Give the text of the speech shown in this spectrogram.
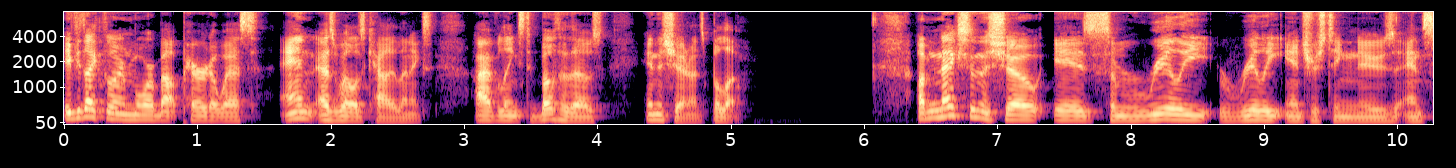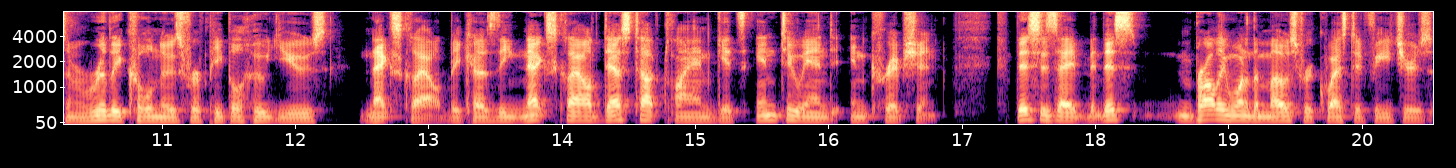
If you'd like to learn more about Parrot OS and as well as Kali Linux, I have links to both of those in the show notes below. Up next in the show is some really, really interesting news and some really cool news for people who use Nextcloud because the Nextcloud desktop client gets end-to-end encryption. This is a this probably one of the most requested features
